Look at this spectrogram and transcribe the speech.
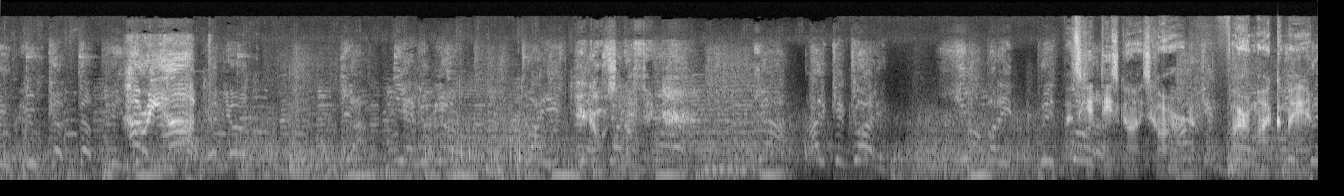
люблю, когда приезжают. Hurry up! Я не люблю твои... Here goes nothing. Я алкоголик. Ёбаный придурок. Let's hit these guys hard. Fire my command.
